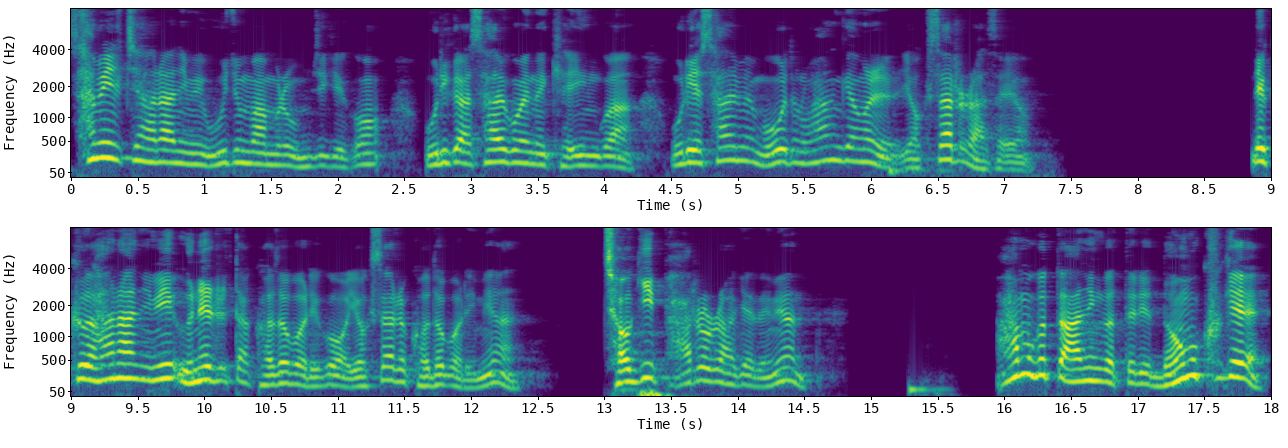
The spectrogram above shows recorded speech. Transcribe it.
삼일째 하나님이 우주 만물을 움직이고 우리가 살고 있는 개인과 우리의 삶의 모든 환경을 역사를 하세요. 근데 그 하나님이 은혜를 딱 걷어버리고 역사를 걷어버리면 적이 발호를 하게 되면 아무것도 아닌 것들이 너무 크게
